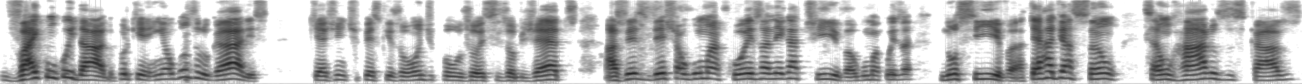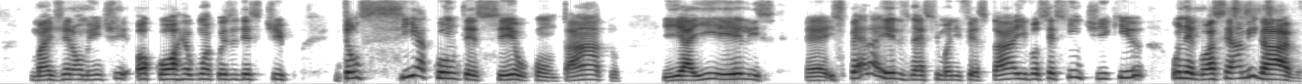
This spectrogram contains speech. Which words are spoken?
Vai com cuidado, porque em alguns lugares que a gente pesquisou onde pousou esses objetos, às vezes deixa alguma coisa negativa, alguma coisa nociva, até radiação. São raros os casos, mas geralmente ocorre alguma coisa desse tipo. Então, se acontecer o contato, e aí eles, é, espera eles né, se manifestar e você sentir que o negócio é amigável.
